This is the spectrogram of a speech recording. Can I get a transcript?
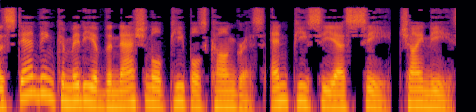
The Standing Committee of the National People's Congress NPCSC, Chinese,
